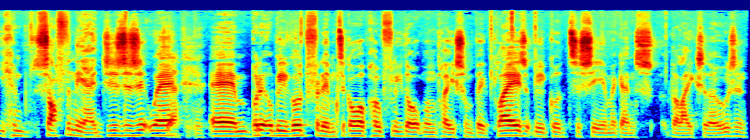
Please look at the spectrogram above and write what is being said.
you can soften the edges, as it were. Definitely. Um, but it'll be good for him to go up. Hopefully, Dortmund play some big players. It'll be good to see him against the likes of those. And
